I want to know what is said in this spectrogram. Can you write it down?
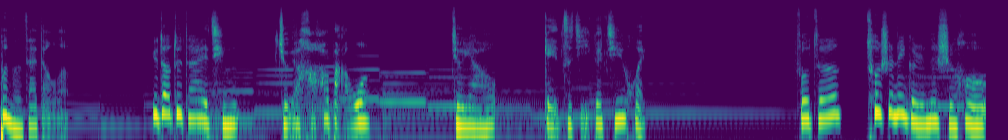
不能再等了，遇到对的爱情就要好好把握，就要给自己一个机会，否则错失那个人的时候，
